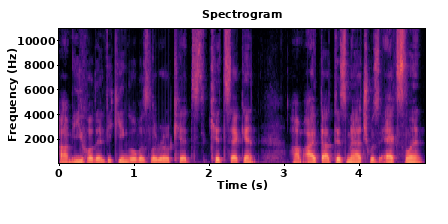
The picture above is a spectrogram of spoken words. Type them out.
Um, Hijo del Vikingo was Laredo Kid's kid second. Um, I thought this match was excellent.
